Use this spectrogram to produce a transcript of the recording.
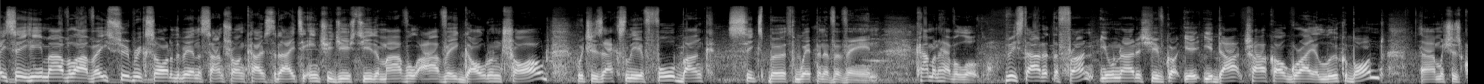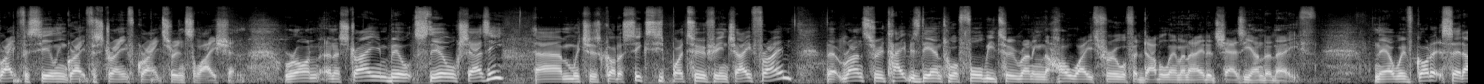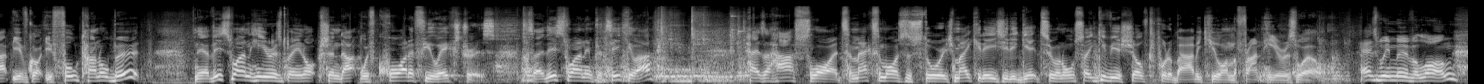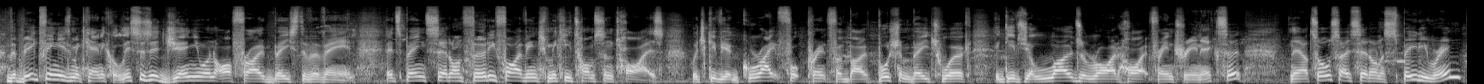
JC here, Marvel RV. Super excited to be on the Sunshine Coast today to introduce to you the Marvel RV Golden Child, which is actually a four bunk, six berth weapon of a van. Come and have a look. As we start at the front, you'll notice you've got your, your dark charcoal grey Alucobond, um, which is great for sealing, great for strength, great for insulation. We're on an Australian built steel chassis, um, which has got a six by two inch A-frame that runs through, tapers down to a 4x2 running the whole way through with a double emanated chassis underneath. Now we've got it set up, you've got your full tunnel boot. Now this one here has been optioned up with quite a few extras. So this one in particular has a half slide to maximise the storage, make it easy to get to and also give you a shelf to put a barbecue on the front here as well. As we move along, the big thing is mechanical. This is a genuine off-road beast of a van. It's been set on 35 inch Mickey Thompson tyres, which give you a great footprint for both bush and beach work. It gives you loads of ride height for entry and exit. Now it's also set on a speedy rim.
